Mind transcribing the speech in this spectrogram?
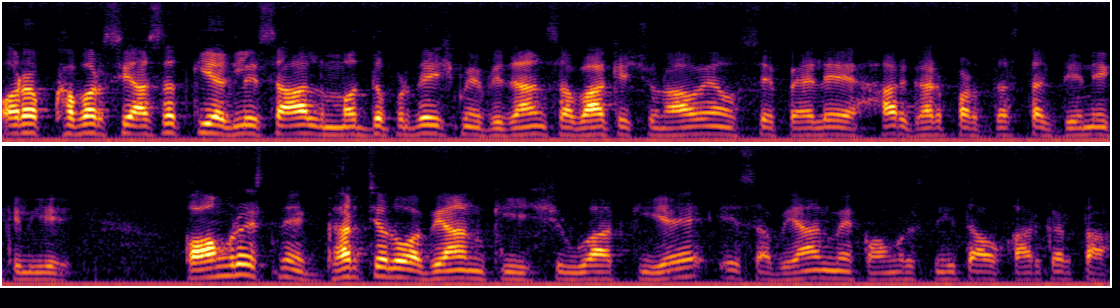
और अब खबर सियासत की। अगले साल मध्य प्रदेश में विधानसभा के चुनाव हैं। उससे पहले हर घर पर दस्तक देने के लिए कांग्रेस ने घर चलो अभियान की शुरुआत की है। इस अभियान में कांग्रेस नेता और कार्यकर्ता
